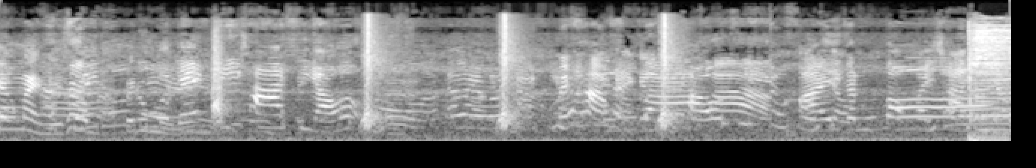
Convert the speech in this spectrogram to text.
ชียงใหม่มีส้มไปดูหมูเด้งที่ชาเขียวอะไรวะไปหาหมูกระเขาไปกันต่อไปชาเขียว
